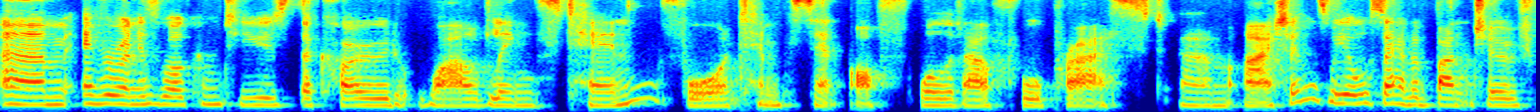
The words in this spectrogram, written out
Um, everyone is welcome to use the code wildlings10 for 10% off all of our full priced um, items. We also have a bunch of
